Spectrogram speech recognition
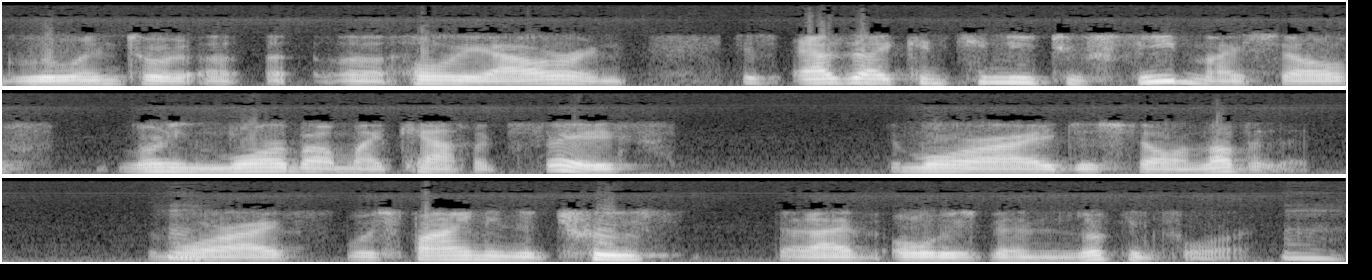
grew into a, a, a holy hour. And just as I continued to feed myself, learning more about my Catholic faith, the more I just fell in love with it. The Hmm. more I was finding the truth that I've always been looking for. Mhm.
